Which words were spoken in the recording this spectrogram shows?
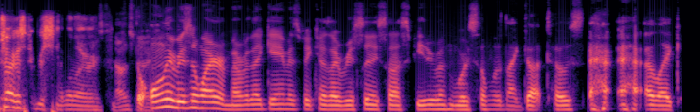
soundtrack is super similar. The. The only reason why I remember that game is because I recently saw a speedrun where someone like got toast at, at, like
